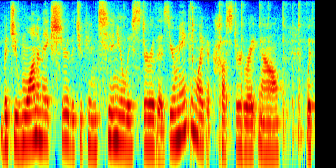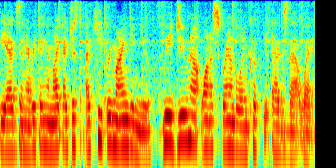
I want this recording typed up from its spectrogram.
But you want to make sure that you continually stir this. You're making like a custard right now with the eggs and everything. And like I just, I keep reminding you, we do not want to scramble and cook the eggs that way.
